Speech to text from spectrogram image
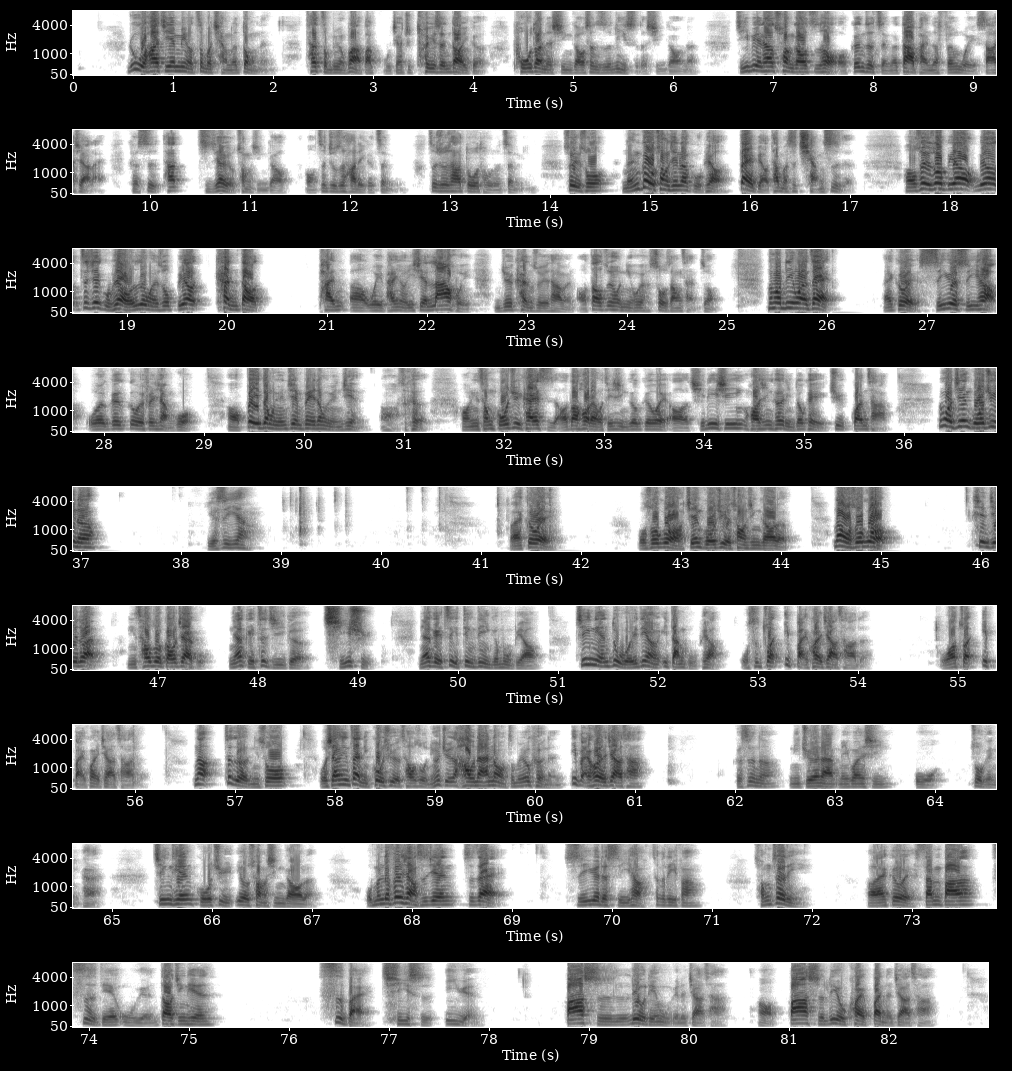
如果他今天没有这么强的动能，他怎么有办法把股价去推升到一个波段的新高，甚至是历史的新高呢？即便他创高之后哦，跟着整个大盘的氛围杀下来。可是它只要有创新高哦，这就是它的一个证明，这就是它多头的证明。所以说，能够创新的股票，代表他们是强势的哦。所以说，不要不要这些股票，我认为说不要看到盘啊尾盘有一些拉回，你就看衰他们哦，到最后你也会受伤惨重。那么另外在来，各位十一月十一号，我有跟各位分享过哦，被动元件，被动元件哦，这个哦，你从国巨开始哦，到后来我提醒各各位哦，齐力新、华新科你都可以去观察。那么今天国巨呢，也是一样。来，各位，我说过，今天国巨也创新高了。那我说过，现阶段你操作高价股，你要给自己一个期许，你要给自己定定一个目标。今年度我一定要有一档股票，我是赚一百块价差的，我要赚一百块价差的。那这个你说，我相信在你过去的操作，你会觉得好难哦，怎么有可能一百块的价差？可是呢，你觉得难没关系，我做给你看。今天国巨又创新高了。我们的分享时间是在十一月的十一号这个地方。从这里，好来各位，三八四点五元到今天四百七十一元，八十六点五元的价差哦，八十六块半的价差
